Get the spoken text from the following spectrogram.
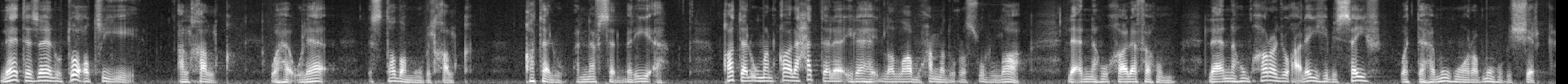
لا تزال تعطي الخلق وهؤلاء اصطدموا بالخلق. قتلوا النفس البريئة. قتلوا من قال حتى لا إله إلا الله محمد رسول الله لأنه خالفهم لأنهم خرجوا عليه بالسيف واتهموه ورموه بالشرك.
